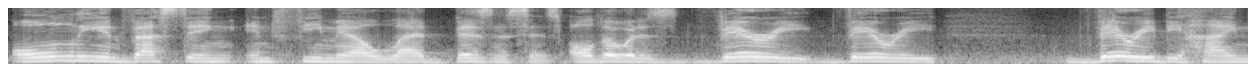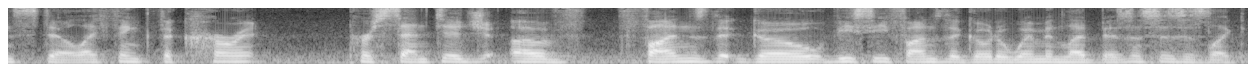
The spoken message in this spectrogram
only investing in female led businesses, although it is very, very, very behind still. I think the current percentage of funds that go, VC funds that go to women led businesses is like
